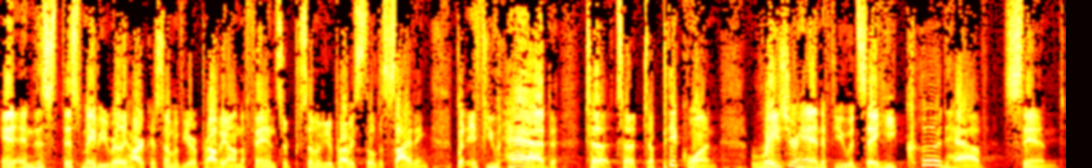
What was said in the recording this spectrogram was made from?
and, and this this may be really hard because some of you are probably on the fence or some of you are probably still deciding. But if you had to to to pick one, raise your hand if you would say he could have sinned.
